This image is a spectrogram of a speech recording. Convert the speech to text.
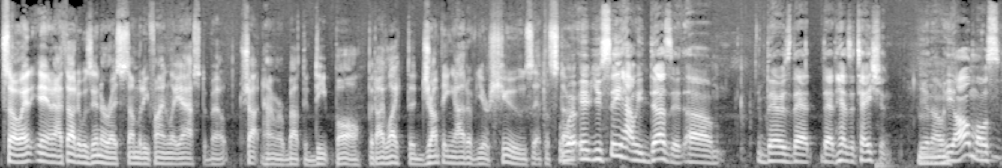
So, and, and, I thought it was interesting. Somebody finally asked about Schottenheimer about the deep ball, but I like the jumping out of your shoes at the start. Well, if you see how he does it, um, there's that that hesitation. You mm-hmm. know, he almost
